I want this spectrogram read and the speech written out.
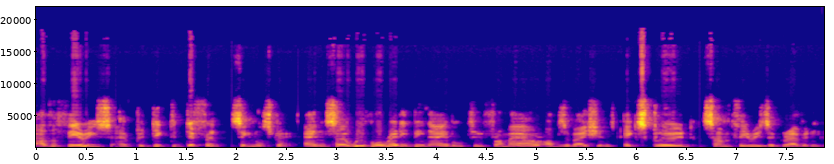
Other theories have predicted different signal strength. And so we've already been able to, from our observations, exclude some theories of gravity.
